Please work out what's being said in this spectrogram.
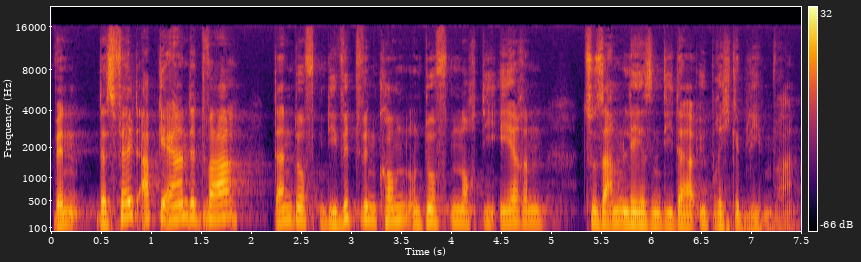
Wenn das Feld abgeerntet war, dann durften die Witwen kommen und durften noch die Ehren zusammenlesen, die da übrig geblieben waren.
